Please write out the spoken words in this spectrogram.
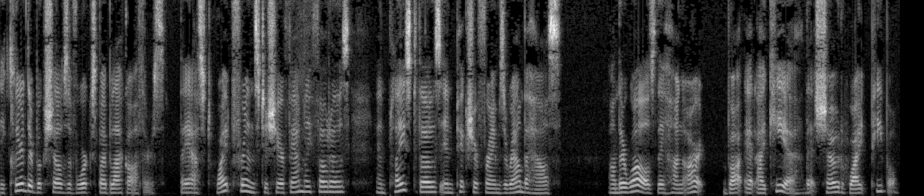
They cleared their bookshelves of works by black authors. They asked white friends to share family photos and placed those in picture frames around the house. On their walls, they hung art bought at IKEA that showed white people.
